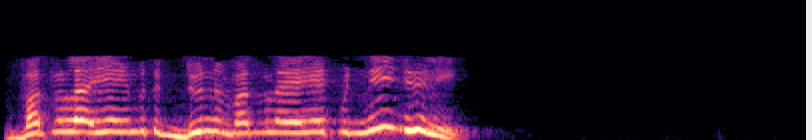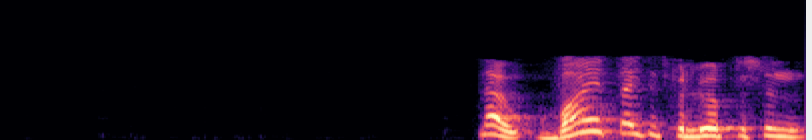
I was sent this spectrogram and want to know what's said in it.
Wat wil hy hê moet ek doen en wat wil hy hê ek moet nie doen nie? Nou, baie tyd het verloop tussen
